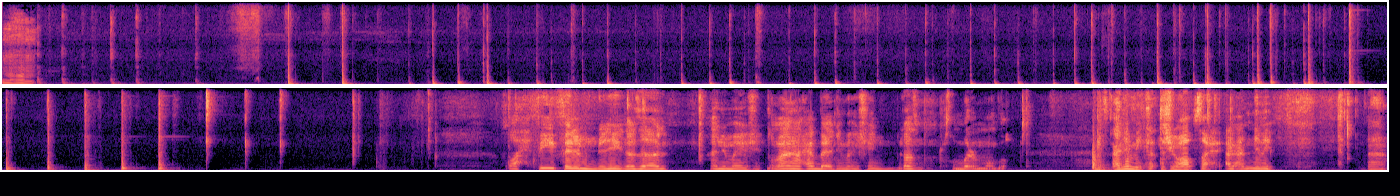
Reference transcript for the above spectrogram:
المهم صح في فيلم جديد نزل animation طبعا أنا أحب ال animation. لازم تخبر الموضوع. انمي ترى شباب صح؟ الانمي آه.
